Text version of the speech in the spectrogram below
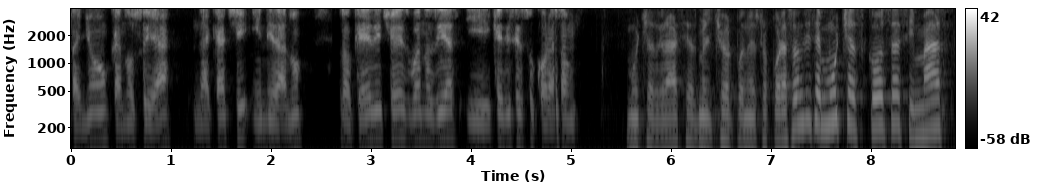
Tañón, Canusuya, Nakachi y Nidano. Lo que he dicho es buenos días y qué dice su corazón. Muchas gracias, Melchor. Pues nuestro corazón dice muchas cosas y más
